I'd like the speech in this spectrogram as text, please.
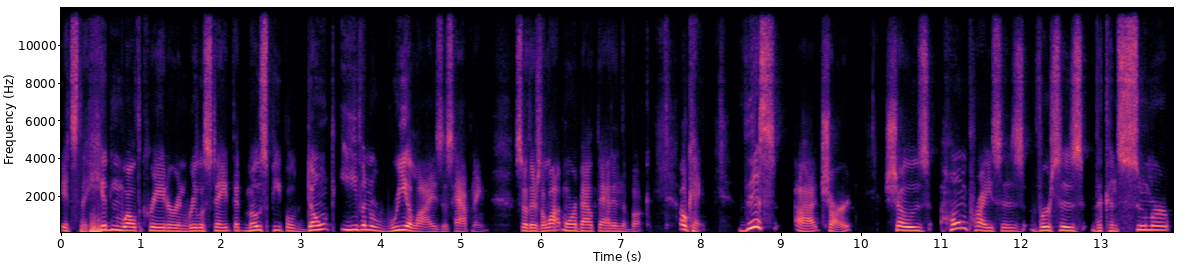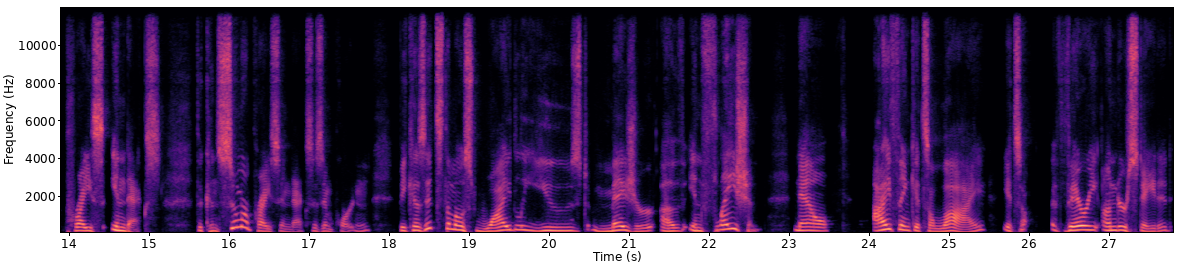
It's the hidden wealth creator in real estate that most people don't even realize is happening. So there's a lot more about that in the book. Okay, this uh, chart shows home prices versus the consumer price index. The consumer price index is important because it's the most widely used measure of inflation. Now, I think it's a lie. It's very understated.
